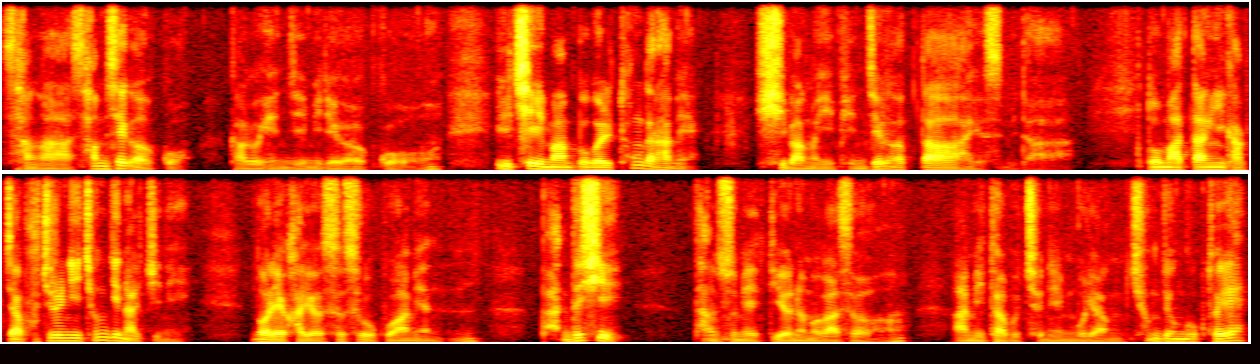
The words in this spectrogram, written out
상하 삼세가 없고 과거 현재 미래가 없고 일체의 만법을 통달함에 시방의 빈제가 없다 하였습니다. 또 마땅히 각자 부지런히 정진할지니 노력하여 스스로 구하면 반드시 단숨에 뛰어넘어가서 아미타 부처님 무량 청정국토에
